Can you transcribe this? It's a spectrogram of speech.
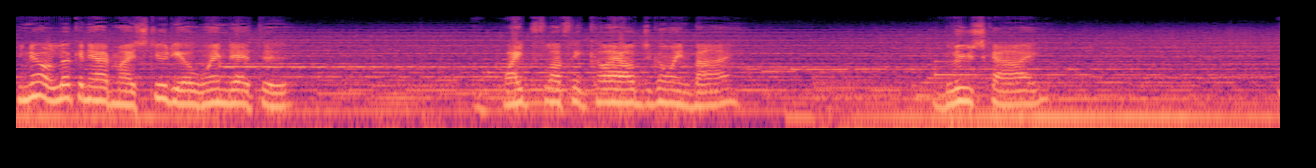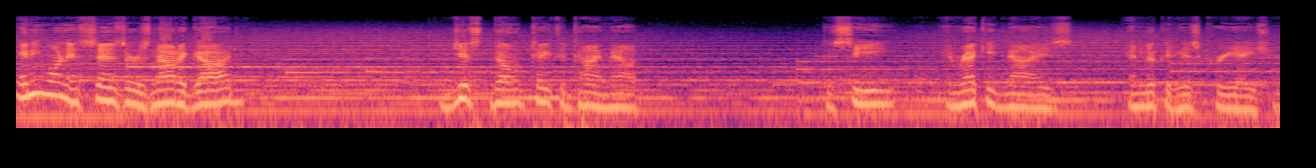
You know, looking out my studio window at the white fluffy clouds going by, blue sky, anyone that says there's not a God, just don't take the time out to see and recognize and look at His creation.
